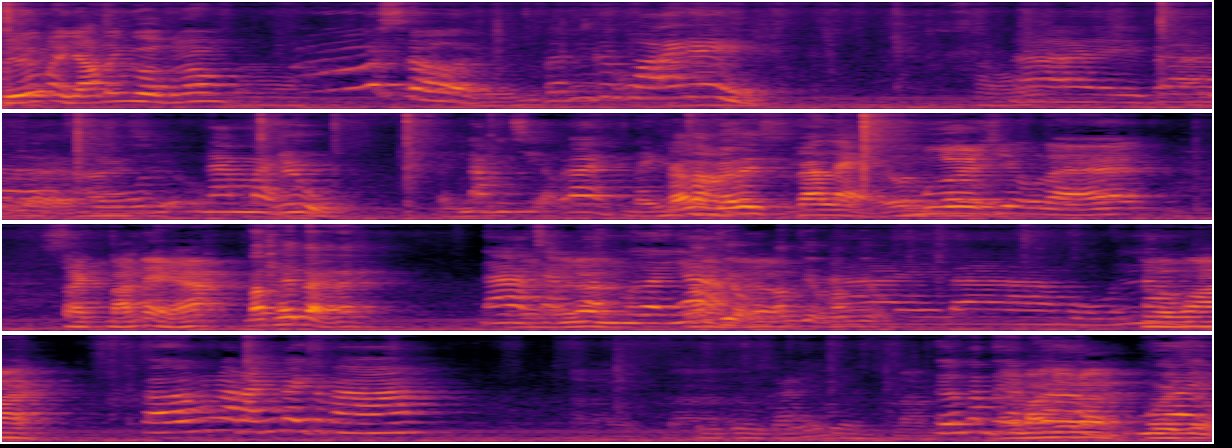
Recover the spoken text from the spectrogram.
Tiếng này dám đánh ngược đúng không giời vẫn cứ quái đi. Hai ba bốn năm Kêu. năm triệu đây. Đánh Cái làm đấy đi. ra lẻ luôn. 10 triệu lẻ. Sạch bán lẻ đắt hết rẻ này. Nào đây, còn 10 nhá 5 triệu 5 triệu 5 triệu hai ba bốn thừa năm ngoài không nó đánh đây cơ mà. Hai, từ từ năm. tướng con Đây tiền bao nhiêu đây? không 10 10 triệu.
